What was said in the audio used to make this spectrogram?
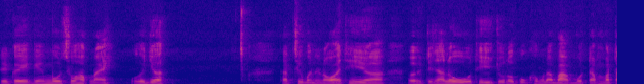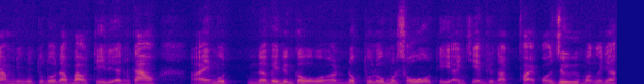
trên cái, cái môn số học này. Ok chưa? Thật sự mà nói thì ở trên Zalo thì chúng tôi cũng không đảm bảo 100% nhưng chúng tôi đảm bảo tỷ lệ ăn cao. Đấy, một nói về đường cầu độc thủ lô một số thì anh chị em chúng ta phải có dư mọi người nhá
